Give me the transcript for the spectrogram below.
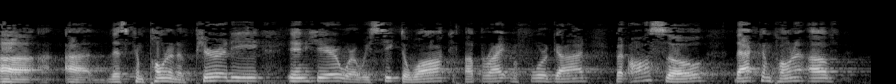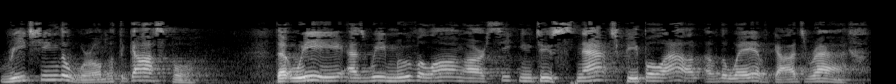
uh, uh, this component of purity in here where we seek to walk upright before God, but also that component of reaching the world with the gospel. That we, as we move along, are seeking to snatch people out of the way of God's wrath.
